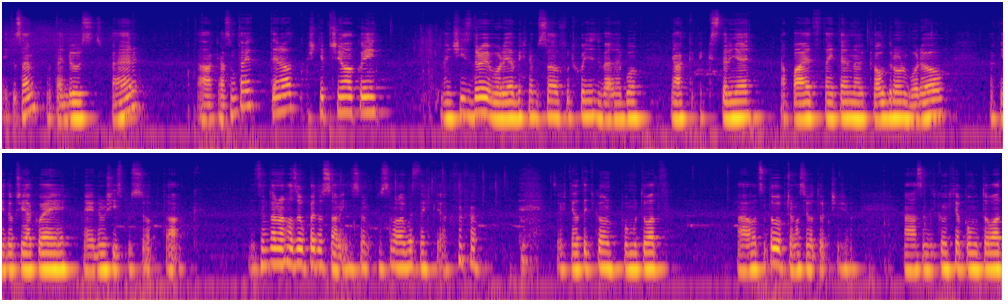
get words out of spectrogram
Dej to sem, no ten dus, super. Tak, já jsem tady teda ještě přijal takový menší zdroj vody, abych nemusel furt chodit ven nebo nějak externě napájet tady ten cloudron vodou. Tak mě to přijde takový nejjednodušší způsob. Tak. Teď jsem to nahlazil úplně to samý, to jsem, to jsem ale vůbec nechtěl. jsem chtěl teď pomutovat, a co to opřem asi otočí, že A já jsem teď chtěl pomutovat,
